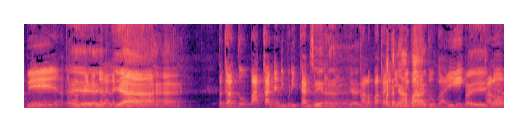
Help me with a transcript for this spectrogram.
B atau A Eh, Iya premium dan iya lain-lainnya. iya. Tergantung pakan yang diberikan Iya, sebenarnya. iya. Kalau pakan Pakannya yang apa diberikan itu? itu baik, Baik, kalau iya.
